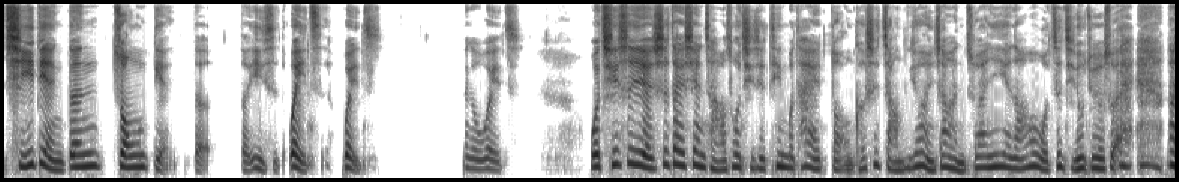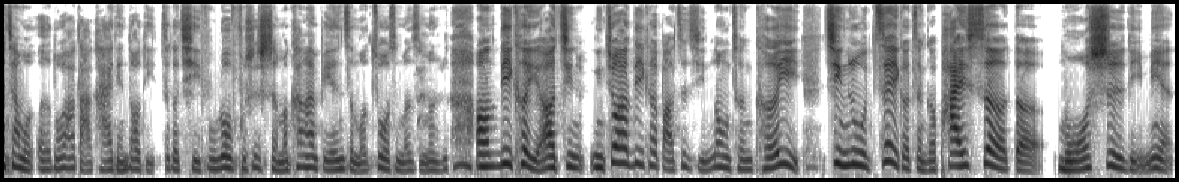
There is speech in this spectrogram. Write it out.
起点跟终点的的意思，位置，位置，那个位置。我其实也是在现场的时候，其实听不太懂，可是讲的又很像很专业，然后我自己又觉得说，哎，那这样我耳朵要打开一点，到底这个起伏落伏是什么？看看别人怎么做，什么什么，哦，立刻也要进，你就要立刻把自己弄成可以进入这个整个拍摄的模式里面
